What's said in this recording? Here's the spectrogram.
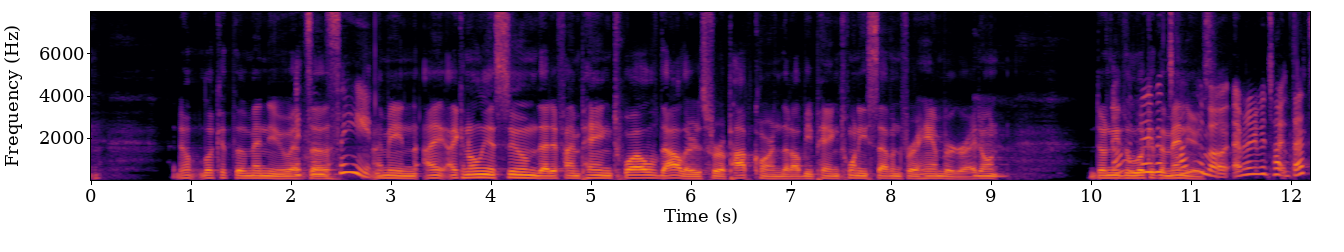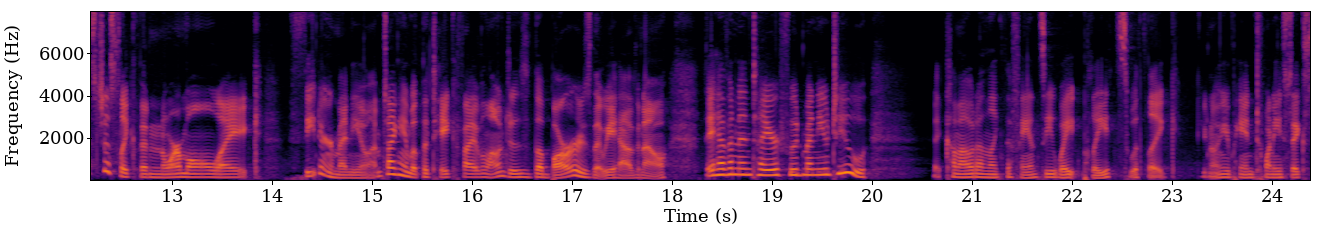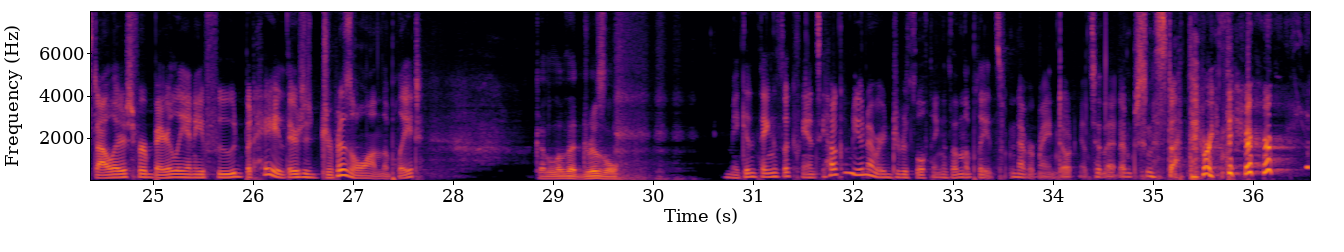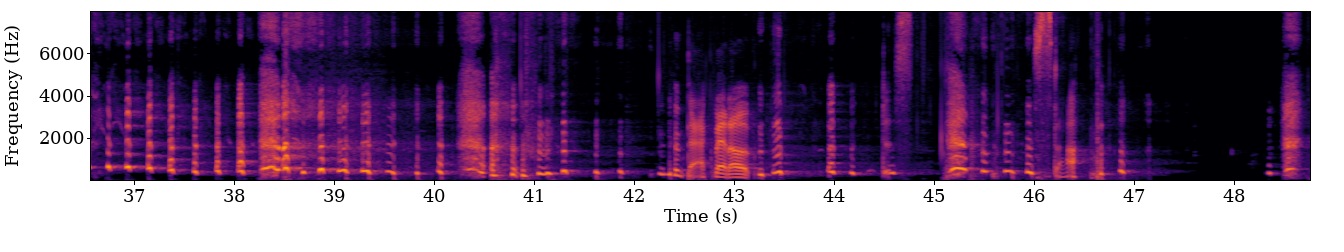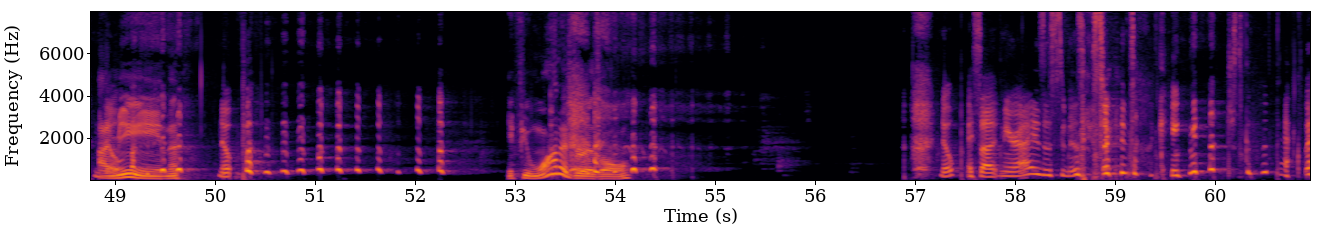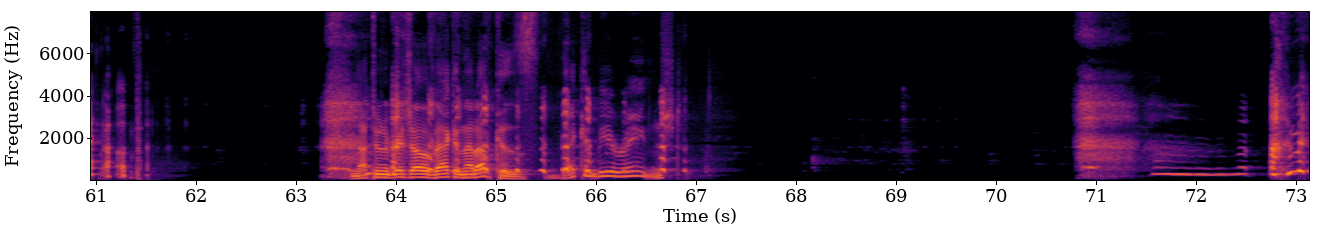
I don't look at the menu at It's the. insane. I mean, I, I can only assume that if I'm paying twelve dollars for a popcorn, that I'll be paying twenty seven for a hamburger. I don't don't need No, to look at the even talking menus. About, I'm not even talking. That's just like the normal like theater menu. I'm talking about the Take Five lounges, the bars that we have now. They have an entire food menu too, that come out on like the fancy white plates with like you know you're paying twenty six dollars for barely any food, but hey, there's a drizzle on the plate, Gotta love that drizzle. making things look fancy. How come you never drizzle things on the plates? Never mind. Don't answer that. I'm just gonna stop that right there. Back that up. Just stop. I mean, Nope. if you want a drizzle, nope. I saw it in your eyes as soon as I started talking. Just gonna back that up. I'm not doing a great job of backing that up because that can be arranged.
